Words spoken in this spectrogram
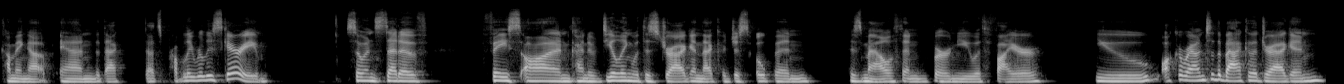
coming up and that that's probably really scary. So instead of face on kind of dealing with this dragon that could just open his mouth and burn you with fire, you walk around to the back of the dragon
